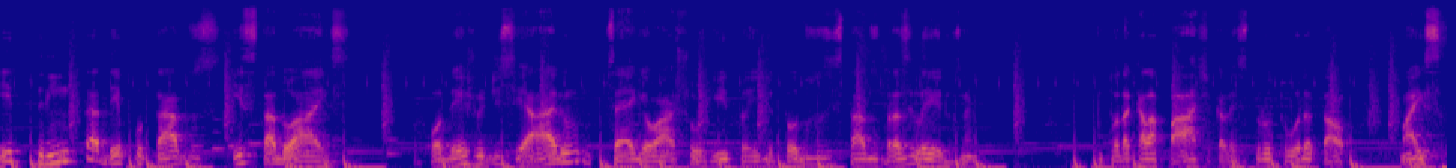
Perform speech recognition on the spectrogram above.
e 30 deputados estaduais. O Poder Judiciário segue, eu acho, o rito aí de todos os estados brasileiros, né? Toda aquela parte, aquela estrutura tal. Mas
